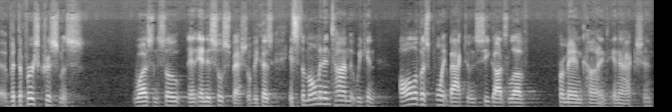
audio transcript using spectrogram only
Uh, but the first Christmas was and so and, and is so special because it's the moment in time that we can all of us point back to and see God's love for mankind in action.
